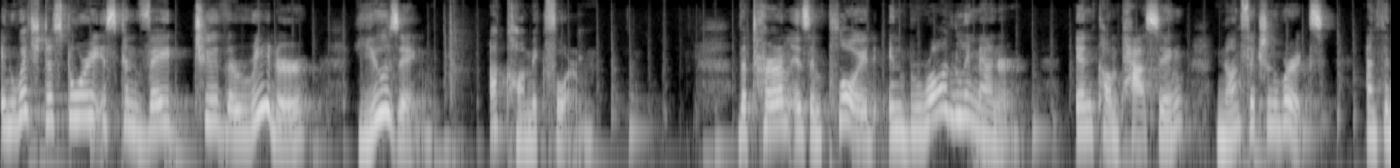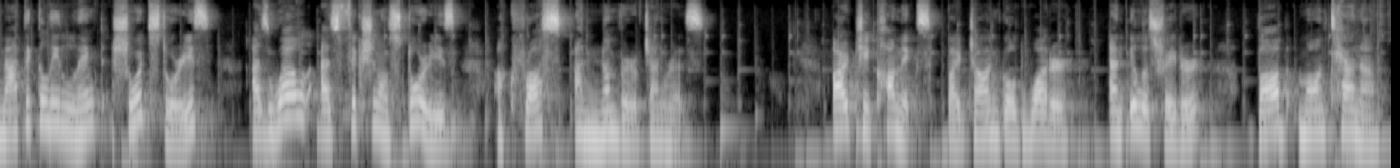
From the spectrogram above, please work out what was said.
in which the story is conveyed to the reader using a comic form. The term is employed in broadly manner, encompassing nonfiction works and thematically linked short stories, as well as fictional stories across a number of genres. Archie Comics by John Goldwater and illustrator Bob Montana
